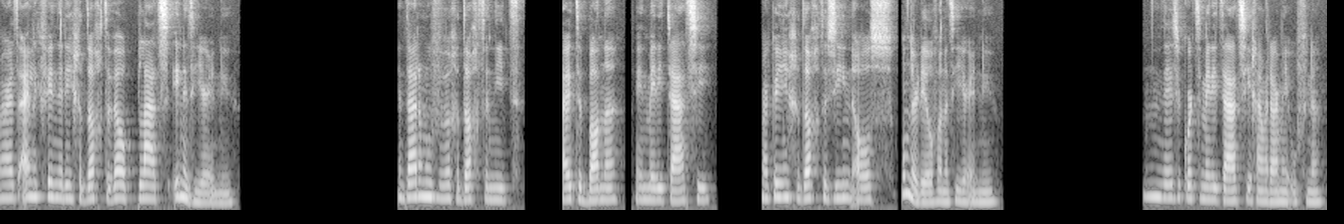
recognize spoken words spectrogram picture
Maar uiteindelijk vinden die gedachten wel plaats in het hier en nu. En daarom hoeven we gedachten niet uit te bannen in meditatie, maar kun je gedachten zien als onderdeel van het hier en nu. In deze korte meditatie gaan we daarmee oefenen.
